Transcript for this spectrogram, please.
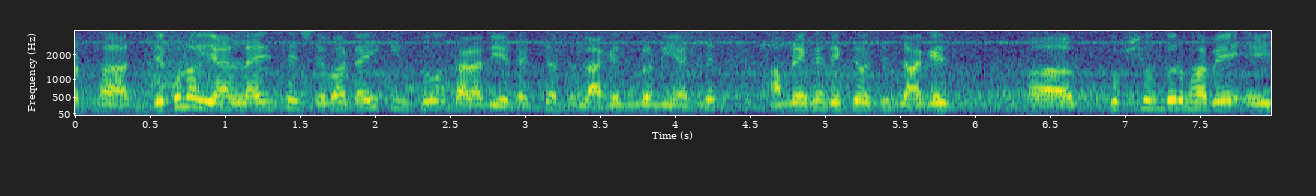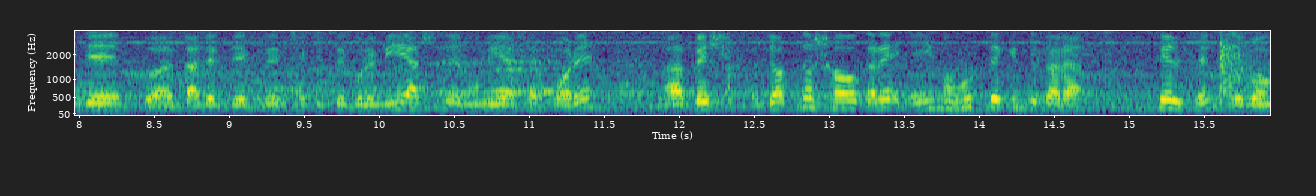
অর্থাৎ যে কোনো এয়ারলাইন্সের সেবাটাই কিন্তু তারা দিয়ে থাকছে, অর্থাৎ লাগেজগুলো নিয়ে আসে। আমরা এখানে দেখতে পাচ্ছি লাগেজ খুব সুন্দরভাবে এই যে তাদের যে সেটিতে করে নিয়ে আসলো এবং নিয়ে আসার পরে বেশ যত্ন সহকারে এই মুহূর্তে কিন্তু তারা ফেলছেন এবং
